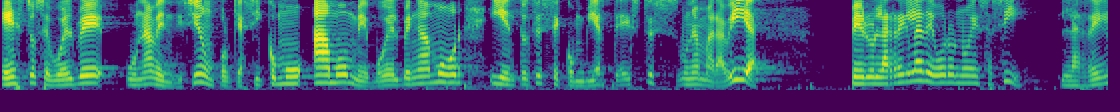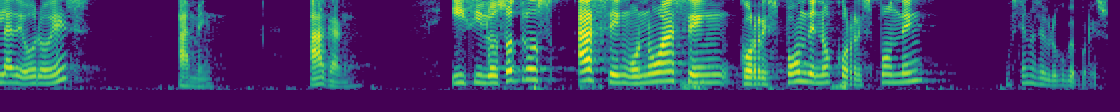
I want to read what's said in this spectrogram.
esto se vuelve una bendición, porque así como amo, me vuelven amor y entonces se convierte, esto es una maravilla. Pero la regla de oro no es así. La regla de oro es, amen, hagan. Y si los otros hacen o no hacen, corresponden o no corresponden, usted no se preocupe por eso.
